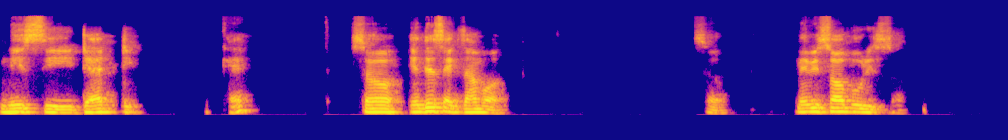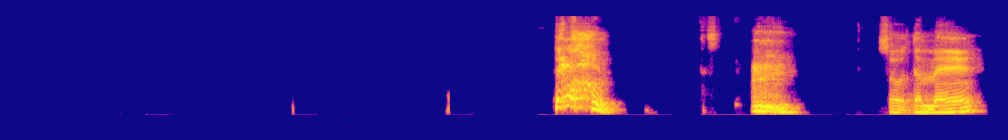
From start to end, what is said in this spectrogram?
Nisi Daddy. Okay. So in this example, so maybe saw Buddhism. so the man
